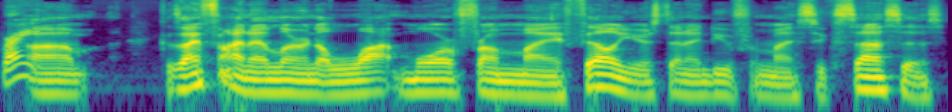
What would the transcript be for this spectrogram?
Right. Um, because I find I learned a lot more from my failures than I do from my successes.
